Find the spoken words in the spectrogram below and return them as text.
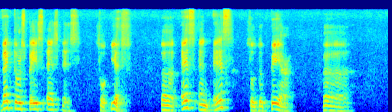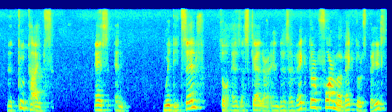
vector space SS. So yes, uh, S and S, so the pair, uh, the two types S and with itself, so as a scalar and as a vector, form a vector space.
